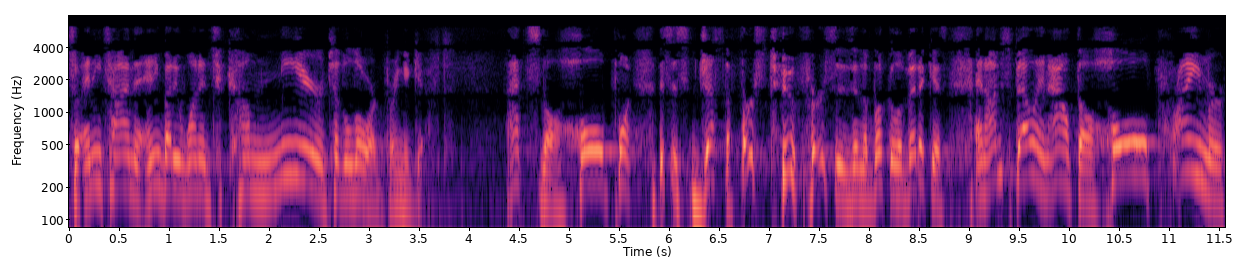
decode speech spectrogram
So anytime that anybody wanted to come near to the Lord, bring a gift. That's the whole point. This is just the first two verses in the book of Leviticus, and I'm spelling out the whole primer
